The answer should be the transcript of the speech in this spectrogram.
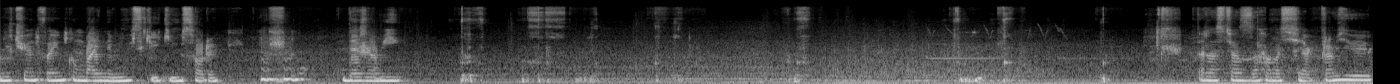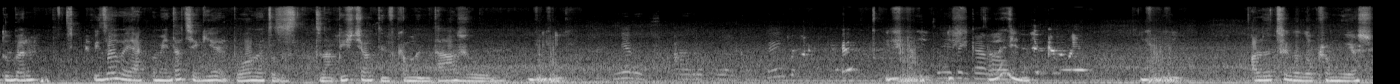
Rzuciłem twoim kombajnem mi z klikiem, sorry. Déjà vu. Teraz czas zachować się jak prawdziwy youtuber. Widzowie, jak pamiętacie gier połowę, to, to napiszcie o tym w komentarzu. Nie rób agropolaka, okej? To nie ten kanał. Ale nie. Ale czego go promujesz?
